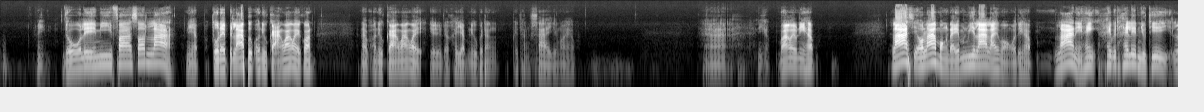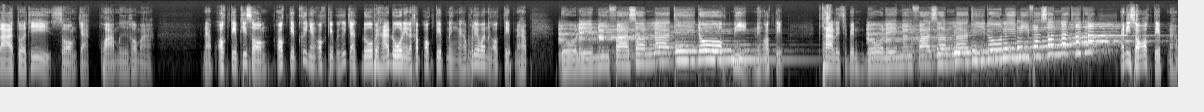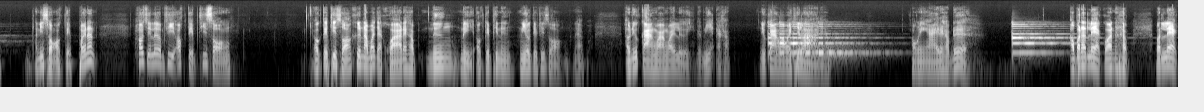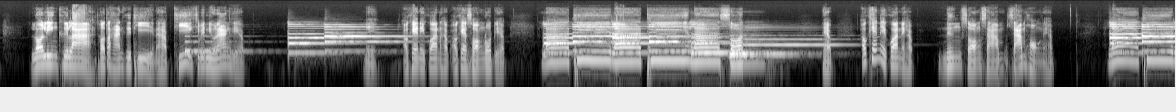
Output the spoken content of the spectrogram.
นี่โดเรมีฟาซอนลานี่ครับตัวใดเป็นลาปุ๊บเอานิ้วกลางวางไว้ก่อนนะครับเอานิ้วกลางวางไว้เดี๋ยวเดี๋ยวขยับนิ้วไปทางไปทางซ้ายจังหน่อยครับอ่า นี่ครับวางแบบนี้ครับลาสิเอาลาหมองใดมันมีลาหลายหมองวะดีครับลาเนี่ยให้ให้ให้เล่นอยู่ที่ลาตัวที่สองจากขวามือเข้ามานะครับออกเทปที่สองออกเทปคืออย่างออกเทปก็คือจากโดไปหาโดนี่แหละครับออกเทปหนึ่งนะครับเขาเรียกว่าหนึ่งออกเทปนะครับโดเรมีฟาซอลลาทีโดนี่หนึ่งออกเทปถ้าเลยจะเป็นโดเรมีฟาซอลลาทีโดเรมีฟาซอลลาทีโดอันนี้สองออกเทปนะครับอันนี้สองออกเทปเพราะนั้นเขาจะเริ่มที่ออกเทปที่ส ออกเทปที่สองคือนับมาจากขวาได้ครับหนึ่งนี่ออกเทปที่หนึ่งนี่ออกเทปที่สองนะครับเอานิ้วกลางวางไว้เลยแบบนี้นะครับ นิ้วกลางวางไว้ที่ลาเนี่ยเอาง่ายๆนะครับเด้อเอาบรรทัดแรกก่อนนะครับบรรทัดแรกลอลิงคือลาทอทหารคือทีนะครับทีจะเป็นนิ้วนั่งสิครับนี่เอาแค่นี้ก่อนนะครับเอาแค่สองโน้ตดีครับลาทีลาทีลาซอนนะครับเอาแค่นี้ก่อนนะครับหนึ่งสองสามสามห้องนะครับ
